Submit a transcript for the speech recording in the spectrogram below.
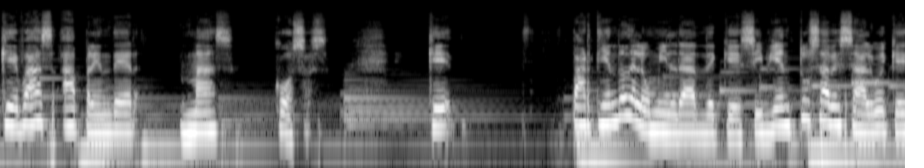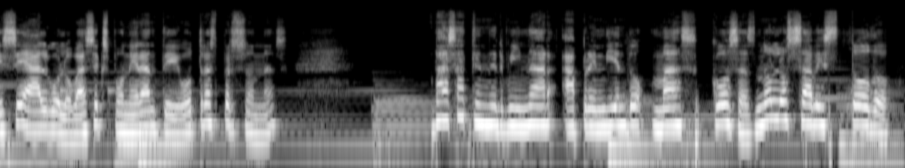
que vas a aprender más cosas. Que partiendo de la humildad de que si bien tú sabes algo y que ese algo lo vas a exponer ante otras personas, vas a terminar aprendiendo más cosas, no lo sabes todo.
